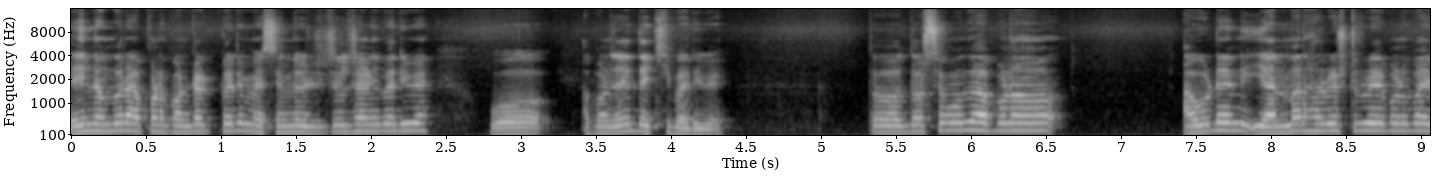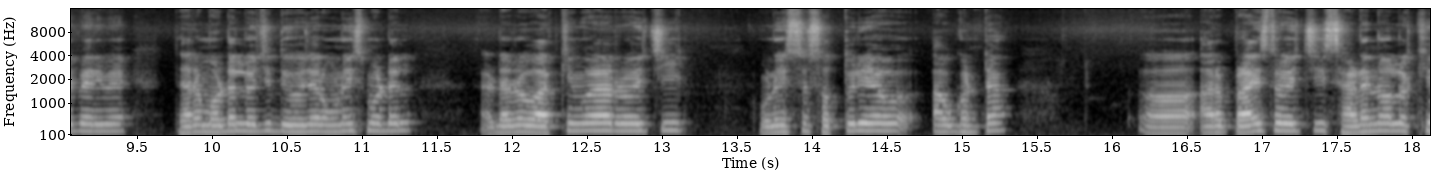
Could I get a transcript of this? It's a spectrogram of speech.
ଏହି ନମ୍ବରରେ ଆପଣ କଣ୍ଟାକ୍ଟ କରି ମେସିନ୍ର ଡିଟେଲ୍ସ ଜାଣିପାରିବେ ଓ ଆପଣ ଯାଇ ଦେଖିପାରିବେ ତ ଦର୍ଶକ ବନ୍ଧୁ ଆପଣ ଆଉ ଗୋଟେ ୟାନମାର ହାରଭେଷ୍ଟର ବି ଆପଣ ପାଇପାରିବେ ଯାହାର ମଡ଼େଲ୍ ରହିଛି ଦୁଇହଜାର ଉଣେଇଶ ମଡ଼େଲ୍ ଏଟାର ୱାର୍କିଂ ଆୱାର୍ ରହିଛି ଉଣେଇଶହ ସତୁରି ଆଉ ଆଉ ଘଣ୍ଟା ଆର ପ୍ରାଇସ୍ ରହିଛି ସାଢ଼େ ନଅ ଲକ୍ଷ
